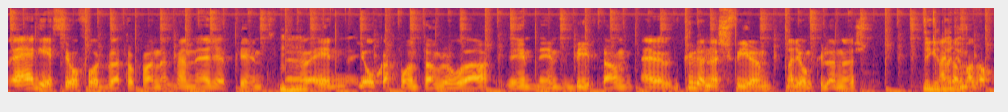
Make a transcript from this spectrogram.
egész jó fordulatok vannak benne egyébként. Uh-huh. Én jókat mondtam róla, én, én bírtam. Különös film, nagyon különös. Igen, meg nagyon... a maga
